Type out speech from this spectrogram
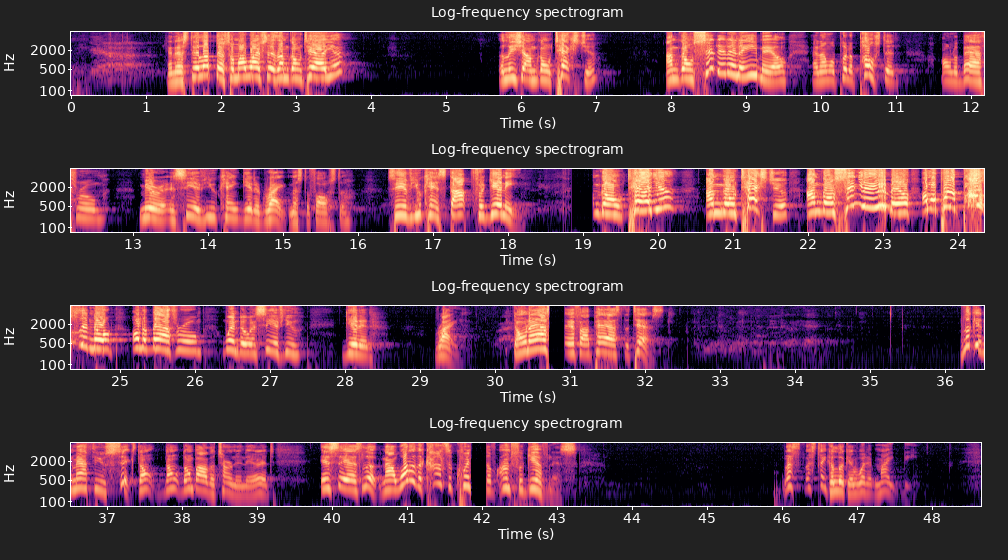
And they're still up there. So my wife says, I'm going to tell you. Alicia, I'm going to text you. I'm going to send it in an email, and I'm going to put a post it on the bathroom mirror and see if you can't get it right, Mr. Foster. See if you can't stop forgetting. I'm going to tell you. I'm going to text you. I'm going to send you an email. I'm going to put a post it note on the bathroom window and see if you get it right. Don't ask if I pass the test. Look at Matthew 6. Don't, don't, don't bother turning there. It says, look, now what are the consequences of unforgiveness? Let's, let's take a look at what it might be.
